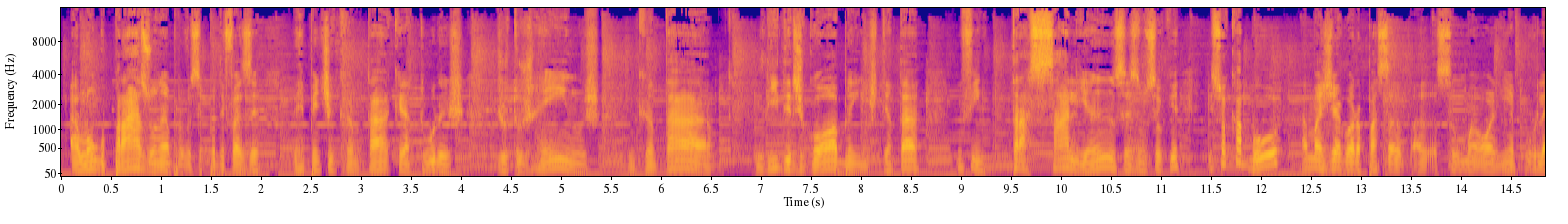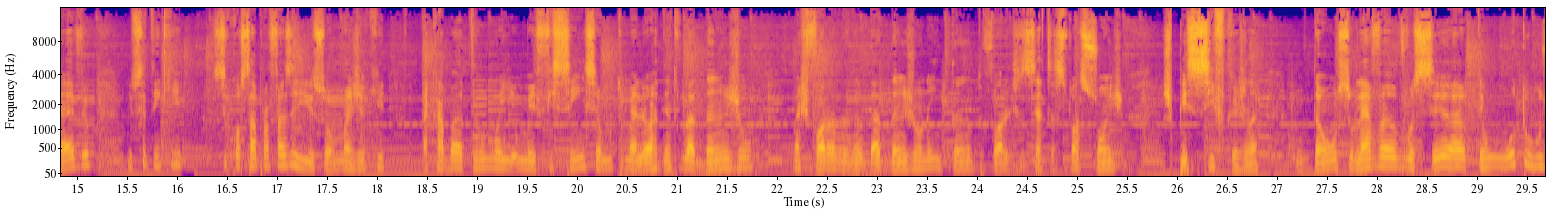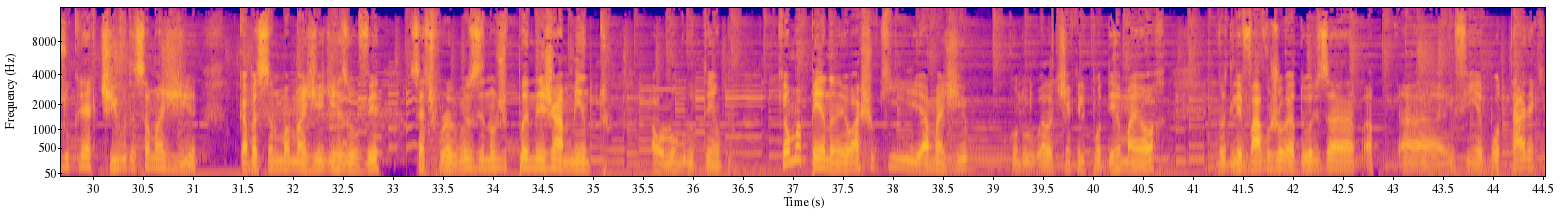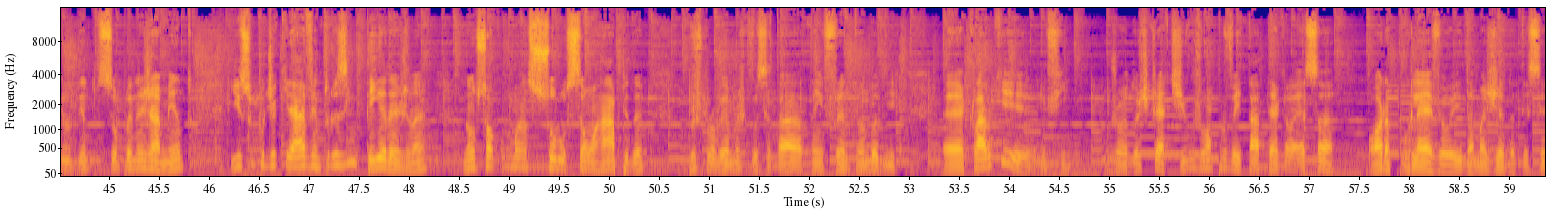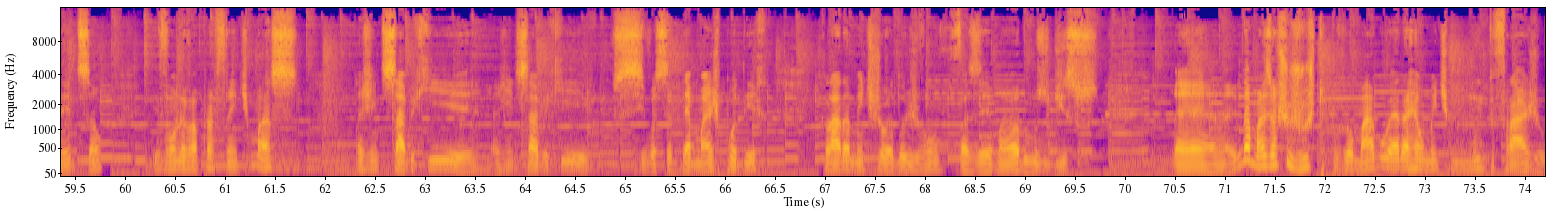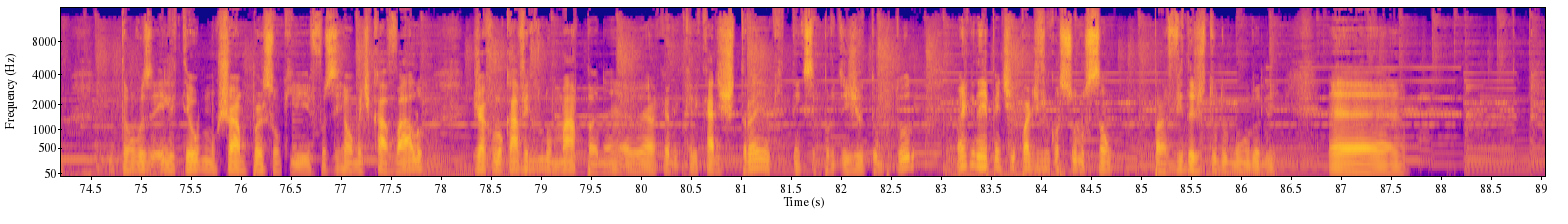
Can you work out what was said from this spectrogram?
a longo prazo, né, para você poder fazer, de repente encantar criaturas de outros reinos, encantar líderes goblins, tentar, enfim, traçar alianças, não sei o que. Isso acabou, a magia agora passa a ser uma horinha por level e você tem que se coçar para fazer isso. É uma magia que acaba tendo uma, uma eficiência muito melhor dentro da dungeon, mas fora da, da dungeon nem tanto, fora de certas situações específicas, né? Então isso leva você a ter um outro uso criativo dessa magia. Acaba sendo uma magia de resolver certos problemas e não de planejamento ao longo do tempo. Que é uma pena. Eu acho que a magia, quando ela tinha aquele poder maior, levava os jogadores a, a, a enfim, a botarem aquilo dentro do seu planejamento. E isso podia criar aventuras inteiras, né? Não só com uma solução rápida para os problemas que você está tá enfrentando ali. É claro que, enfim, os jogadores criativos vão aproveitar até aquela, essa hora por level aí da magia da terceira edição e vão levar para frente. Mas a gente sabe que a gente sabe que se você der mais poder, claramente os jogadores vão fazer maior uso disso. É, ainda mais eu acho justo, porque o mago era realmente muito frágil. Então ele ter um Charm Person que fosse realmente cavalo já colocava ele no mapa, né? Era aquele, cara estranho que tem que se proteger o tempo todo, mas que de repente ele pode vir com a solução para a vida de todo mundo ali. É...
